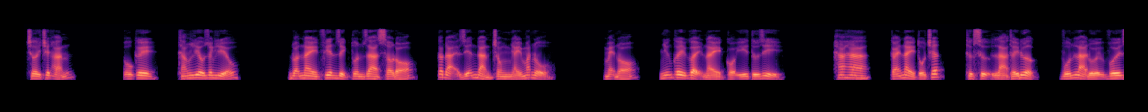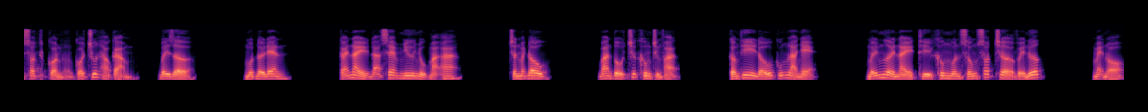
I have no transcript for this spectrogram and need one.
Chơi chết hắn. Ok, thắng liêu doanh liễu. Đoạn này phiên dịch tuân ra sau đó, các đại diễn đàn trong nháy mắt nổ. Mẹ nó, những cây gậy này có ý tứ gì? Ha ha cái này tố chất, thực sự là thấy được, vốn là đối với sot còn có chút hảo cảm, bây giờ, một đời đen. Cái này đã xem như nhục mạ a. Trần mạch đâu? Ban tổ chức không trừng phạt. Cấm thi đấu cũng là nhẹ. Mấy người này thì không muốn sống sót trở về nước. Mẹ nó,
